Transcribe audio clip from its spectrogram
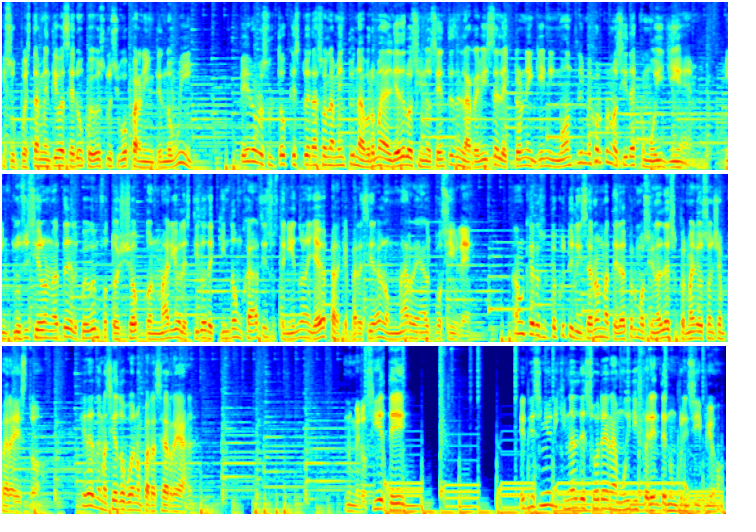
y supuestamente iba a ser un juego exclusivo para Nintendo Wii. Pero resultó que esto era solamente una broma del Día de los Inocentes de la revista Electronic Gaming Monthly, mejor conocida como EGM. Incluso hicieron arte del juego en Photoshop con Mario al estilo de Kingdom Hearts y sosteniendo una llave para que pareciera lo más real posible. Aunque resultó que utilizaron material promocional de Super Mario Sunshine para esto. Era demasiado bueno para ser real. Número 7. El diseño original de Sora era muy diferente en un principio.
